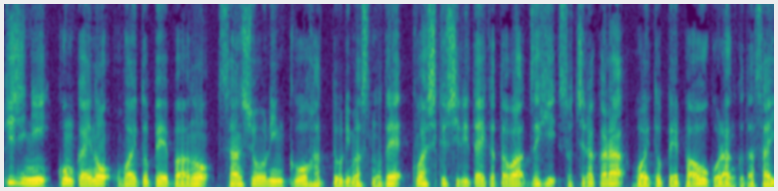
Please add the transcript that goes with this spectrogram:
記事に今回のホワイトペーパーの参照リンクを貼っておりますので詳しく知りたい方はぜひそちらからホワイトペーパーをご覧ください。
